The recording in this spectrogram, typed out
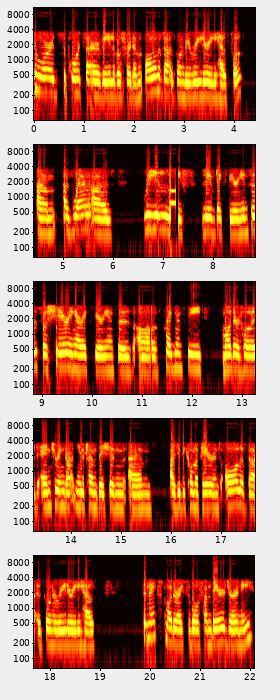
towards supports that are available for them. All of that is going to be really, really helpful, um, as well as real life lived experiences. So sharing our experiences of pregnancy, motherhood, entering that new transition um, as you become a parent, all of that is going to really, really help the next mother, I suppose, on their journey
